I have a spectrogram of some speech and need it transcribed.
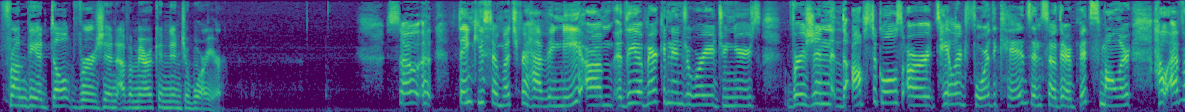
from the adult version of American Ninja Warrior? So, uh, thank you so much for having me. Um, the American Ninja Warrior Juniors version, the obstacles are tailored for the kids, and so they're a bit smaller. However,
